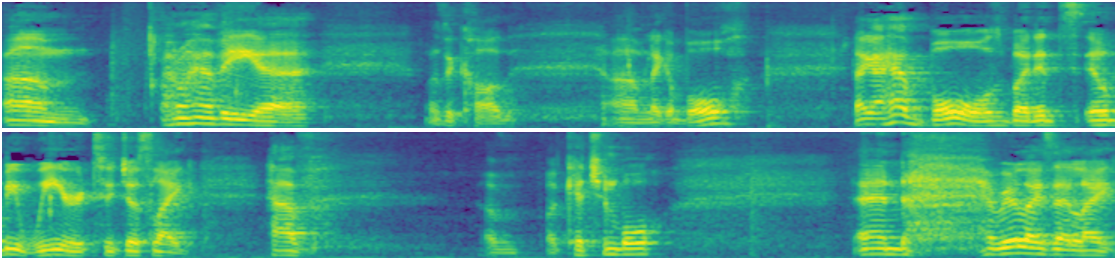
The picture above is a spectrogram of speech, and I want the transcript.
um, I don't have a, uh, what's it called? Um, like a bowl. Like I have bowls, but it's it'll be weird to just like have a, a kitchen bowl. And I realized that like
